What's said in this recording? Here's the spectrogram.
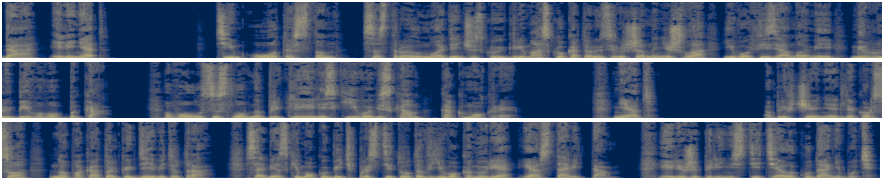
Да или нет? Тим Уотерстон состроил младенческую гримаску, которая совершенно не шла его физиономии миролюбивого быка. Волосы словно приклеились к его вискам, как мокрые. «Нет, Облегчение для Корсо, но пока только девять утра. Собеский мог убить проститута в его конуре и оставить там. Или же перенести тело куда-нибудь.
